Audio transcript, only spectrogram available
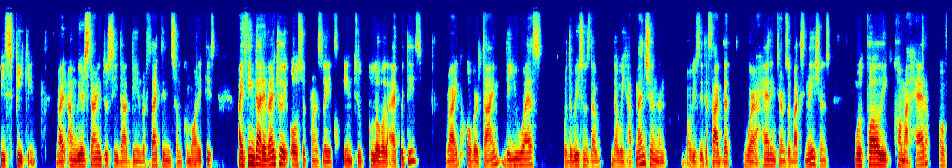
is peaking right? And we are starting to see that being reflected in some commodities. I think that eventually also translates into global equities, right? Over time, the US, for the reasons that, that we have mentioned, and obviously the fact that we're ahead in terms of vaccinations, will probably come ahead of,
